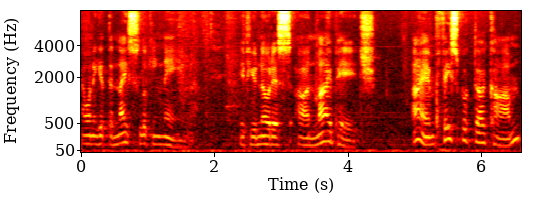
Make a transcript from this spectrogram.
I want to get the nice looking name. If you notice on my page, I am facebook.com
